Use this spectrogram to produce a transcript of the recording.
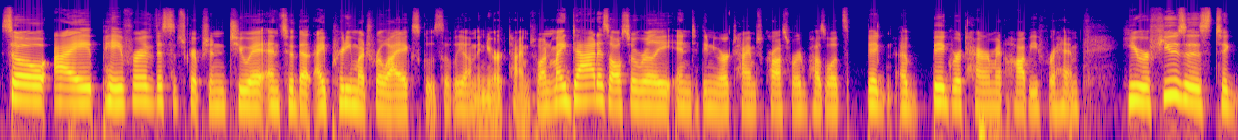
so I pay for the subscription to it, and so that I pretty much rely exclusively on the New York Times one. My dad is also really into the New York Times crossword puzzle. It's big, a big retirement hobby for him. He refuses to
